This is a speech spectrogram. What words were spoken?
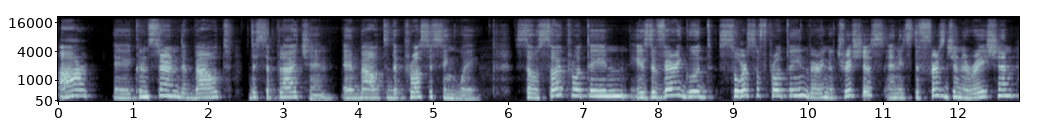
are uh, concerned about the supply chain, about the processing way. So, soy protein is a very good source of protein, very nutritious, and it's the first generation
